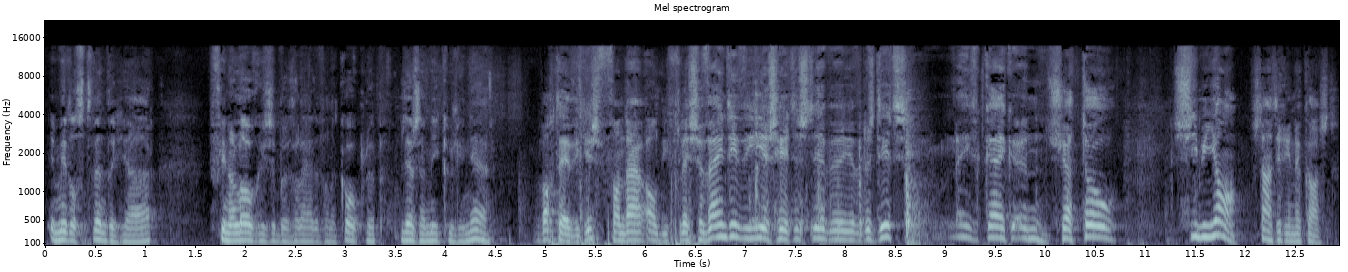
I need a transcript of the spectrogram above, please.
inmiddels 20 jaar finologische begeleider van de kookclub Les Amis Culinaires. Wacht eventjes, vandaar al die flessen wijn die we hier zitten. hebben, wat is dit? Even kijken, een Château Simian staat hier in de kast.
